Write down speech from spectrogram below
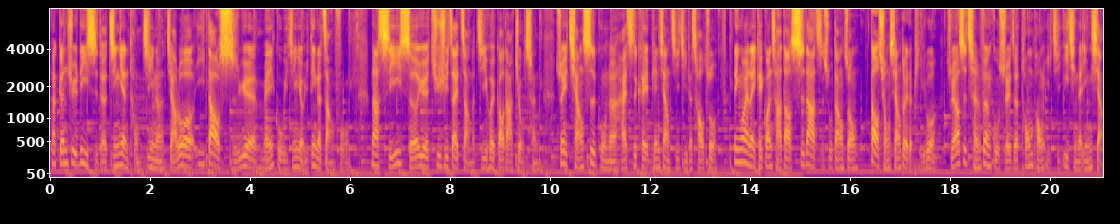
那根据历史的经验统计呢，假若一到十月美股已经有一定的涨幅，那十一、十二月继续再涨的机会高达九成。所以强势股呢，还是可以偏向积极的操作。另外呢，也可以观察到四大指数当中。道琼相对的疲弱，主要是成分股随着通膨以及疫情的影响，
